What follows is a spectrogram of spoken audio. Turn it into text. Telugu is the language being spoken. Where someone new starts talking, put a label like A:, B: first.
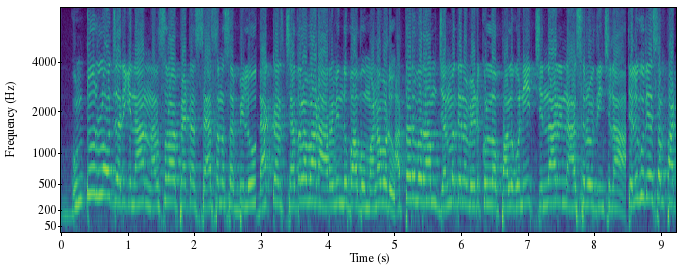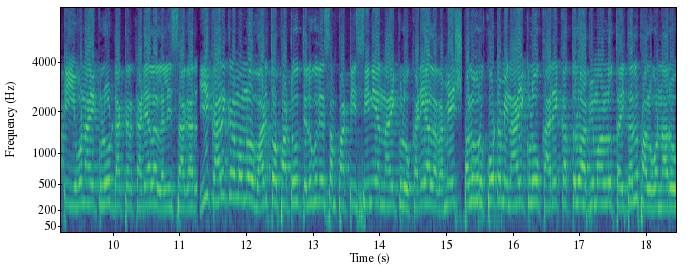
A: గుంటూరులో జరిగిన నరసరావుపేట శాసనసభ్యులు డాక్టర్ చదలవాడ అరవింద్ బాబు మనవడు అతర్వరాం జన్మదిన వేడుకల్లో పాల్గొని చిన్నారిని ఆశీర్వదించిన తెలుగుదేశం పార్టీ యువ నాయకులు డాక్టర్ కడియాల లలిత్ సాగర్ ఈ కార్యక్రమంలో వారితో పాటు తెలుగుదేశం పార్టీ సీనియర్ నాయకులు కడియాల రమేష్ పలువురు కూటమి నాయకులు కార్యకర్తలు అభిమానులు తదితరులు పాల్గొన్నారు.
